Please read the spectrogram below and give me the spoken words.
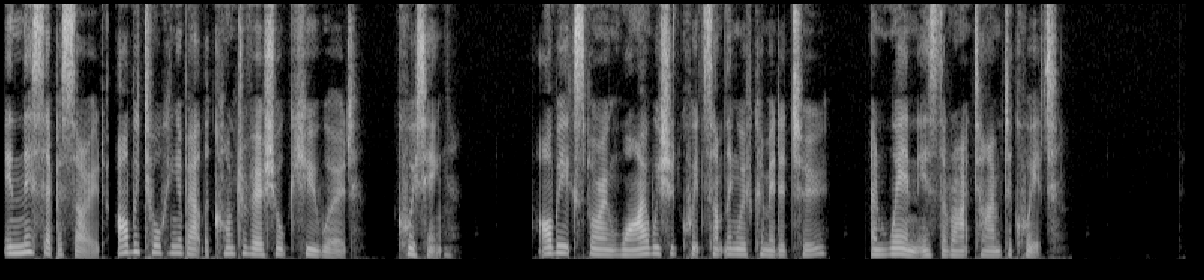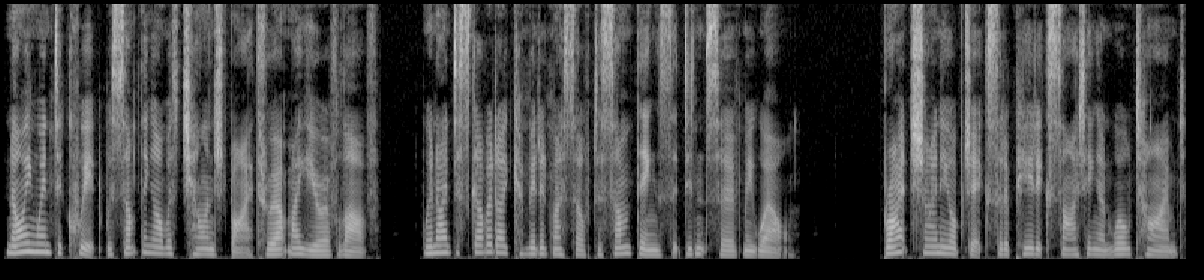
In this episode, I'll be talking about the controversial Q word, quitting. I'll be exploring why we should quit something we've committed to and when is the right time to quit. Knowing when to quit was something I was challenged by throughout my year of love, when I discovered I'd committed myself to some things that didn't serve me well. Bright, shiny objects that appeared exciting and well timed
